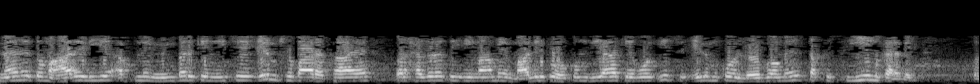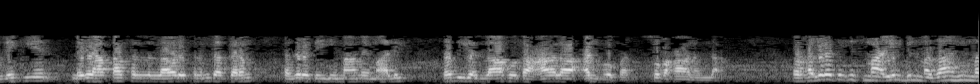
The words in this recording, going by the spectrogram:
میں نے تمہارے لیے اپنے ممبر کے نیچے علم چھپا رکھا ہے اور حضرت امام مالک کو حکم دیا کہ وہ اس علم کو لوگوں میں تقسیم کر دے۔ تو دیکھیے میرے آقا صلی اللہ علیہ وسلم کا کرم حضرت امام مالک رضی اللہ تعالی عنہ پر۔ سبحان اللہ۔ اور حضرت اسماعیل بن مزاحم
